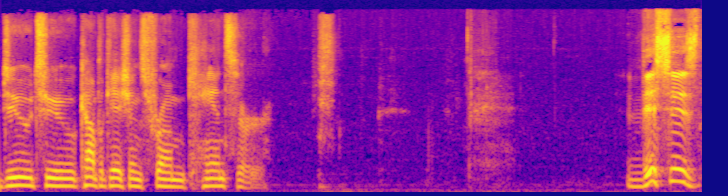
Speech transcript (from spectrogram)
due to complications from cancer. This is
